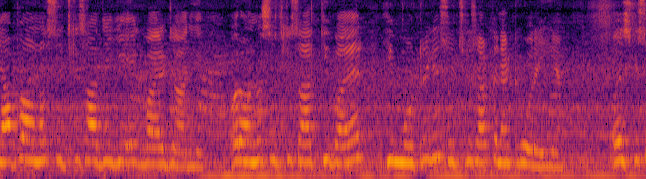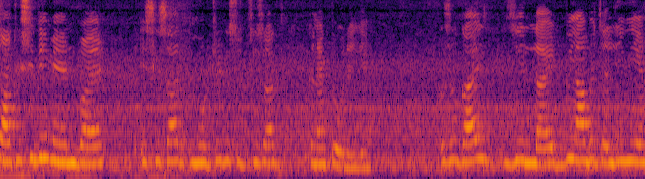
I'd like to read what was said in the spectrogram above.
यहाँ पे ऑनर स्विच के साथ ये एक वायर जा रही है। और ऑनर स्विच के साथ की वायर ये मोटर के स्विच के साथ कनेक्ट हो रही है। और इसके साथ ही सीधी मेन वायर इसके साथ मोटर के स्विच के साथ कनेक्ट हो रही है। और सो गाइस ये लाइट भी यहाँ पे चली हुई है।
